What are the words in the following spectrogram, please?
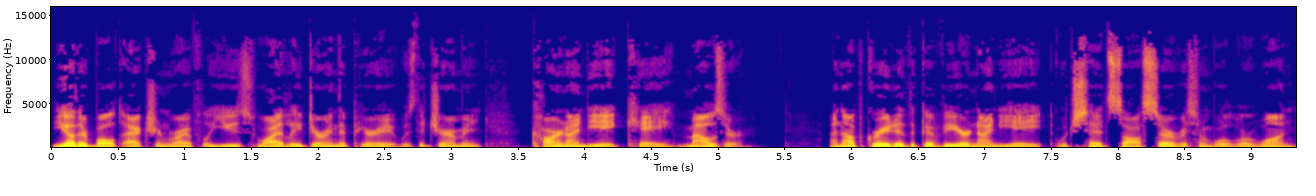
The other bolt action rifle used widely during the period was the German Kar 98K Mauser an upgrade of the Gewehr 98, which had saw service in World War I.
